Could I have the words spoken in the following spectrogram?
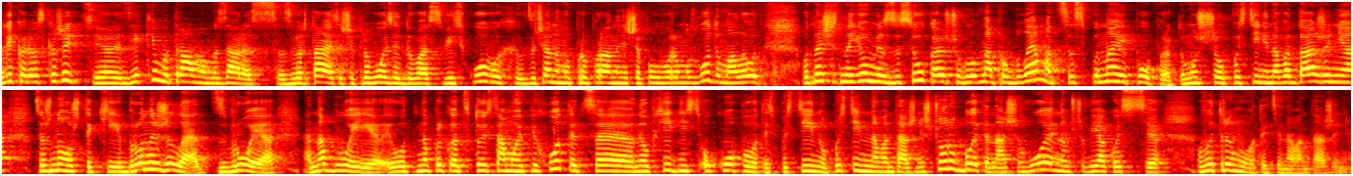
Лікарю, скажіть, е, з якими травмами зараз звертаються чи привозять до вас військових? Звичайно, ми про поранення ще поговоримо згодом, але от, от наші знайомі з ЗСУ кажуть, що головна проблема це спина і поперек, тому що постійні навантаження це ж знову ж таки бронежилет, зброя, набої. І От, наприклад, в тої самої піхоти це необхідність окопуватись постійно, постійне навантаження. Що робити нашим воїнам, щоб якось е, витримувати ці навантаження?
